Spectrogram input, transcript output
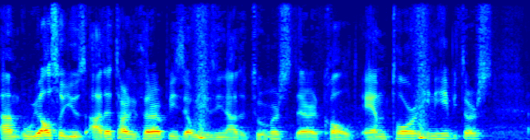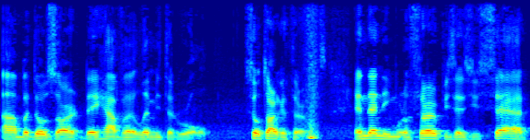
Um, we also use other target therapies that we use in other tumors. They're called mTOR inhibitors, uh, but those are they have a limited role. So target therapies, and then the immunotherapies, as you said,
